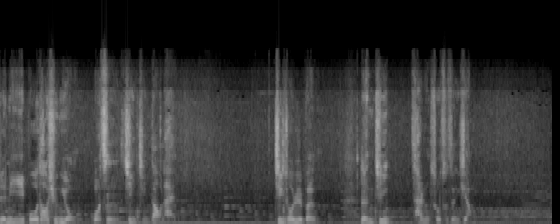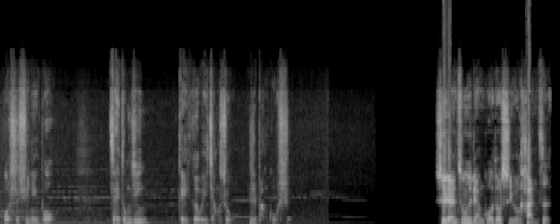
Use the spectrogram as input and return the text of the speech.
任你波涛汹涌，我自静静到来。静说日本，冷静才能说出真相。我是徐宁波，在东京给各位讲述日本故事。虽然中日两国都使用汉字，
